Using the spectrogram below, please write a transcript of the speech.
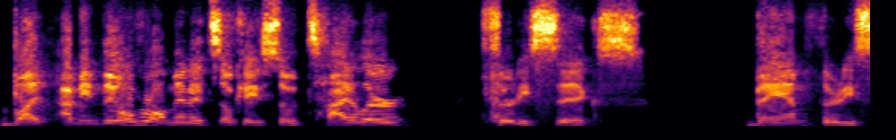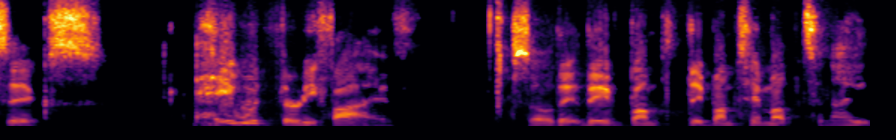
but I mean the overall minutes. Okay, so Tyler, thirty six, Bam, thirty six, Haywood, thirty five. So they they've bumped they bumped him up tonight.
